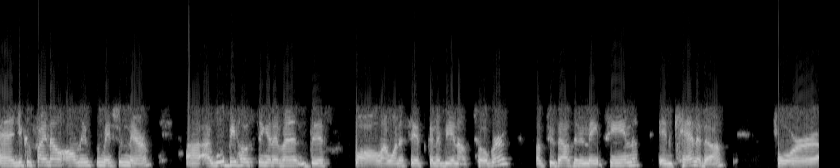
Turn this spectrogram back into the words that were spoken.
And you can find out all the information there. Uh, I will be hosting an event this fall. I want to say it's going to be in October of 2018 in Canada for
